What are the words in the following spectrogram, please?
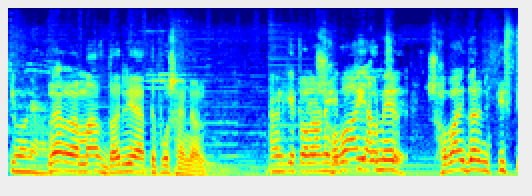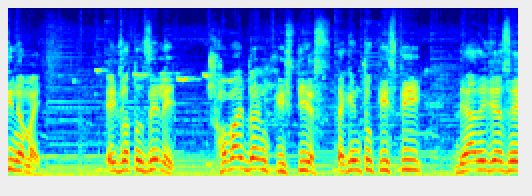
কি মনে হয়? না না মাছ এত পোষায় না। ট্রলার অনেকে সবাই আমের সবাই ধরেন কিস্তি নামাই এই যত জেলে সবাই ধরেন কিস্তি আছে। তা কিন্তু কিস্তি দেখা যাইতেছে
